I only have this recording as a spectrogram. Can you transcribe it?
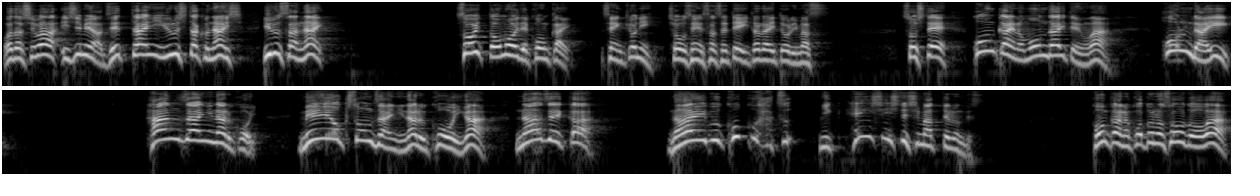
私はいじめは絶対に許したくないし許さない。そういった思いで今回選挙に挑戦させていただいております。そして今回の問題点は本来犯罪になる行為。名誉存在になる行為がなぜか内部告発に変身してしまってるんです。今回のことの騒動は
